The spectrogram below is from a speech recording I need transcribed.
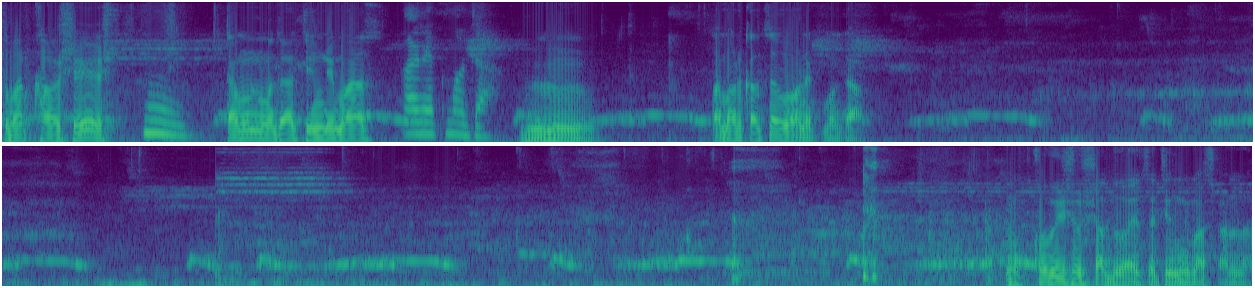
তোমার খাওয়া শেষ? হুম। কেমন মজা চিংড়ি মাছ? অনেক মজা। হুম। আমার কাছেও অনেক মজা। খুবই সুস্বাদু হয়েছে চিংড়ি মাছ রান্না।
